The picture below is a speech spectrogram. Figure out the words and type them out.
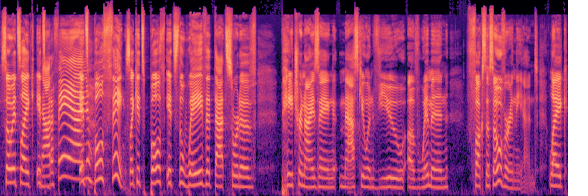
So it's like it's Not a fan. It's both things. Like it's both. It's the way that that sort of patronizing masculine view of women fucks us over in the end. Like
